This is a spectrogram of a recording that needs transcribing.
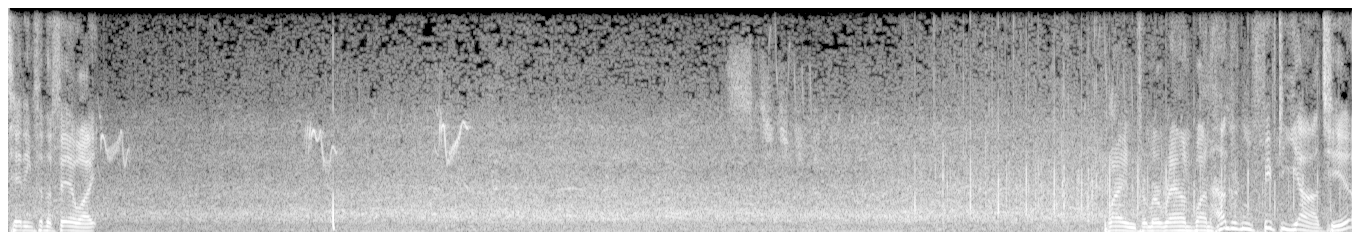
That's heading for the fairway. Playing from around 150 yards here.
